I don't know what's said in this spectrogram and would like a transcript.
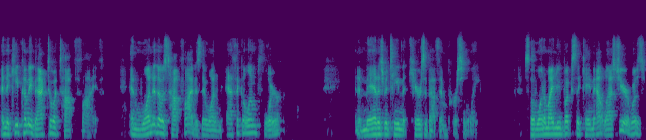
And they keep coming back to a top five. And one of those top five is they want an ethical employer and a management team that cares about them personally. So one of my new books that came out last year was,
